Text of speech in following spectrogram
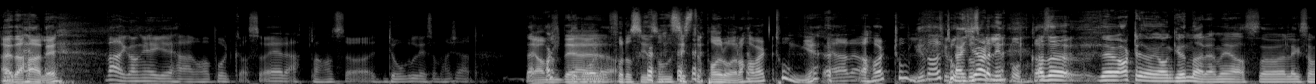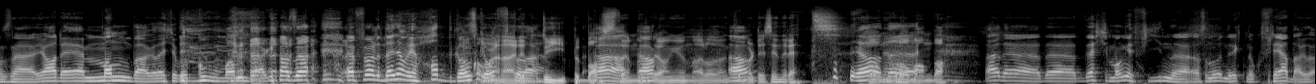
Nei, det er herlig. Hver gang jeg er her og har podkast, så er det et eller annet så dårlig som har skjedd. Det er Ja, men det, dårlig. da. for å si det sånn, de siste par åra har vært tunge. Ja, det har vært tunge, det har vært tungt å spille inn podkast. Altså, det er jo artig når Jan Gunnar er med oss og liksom sånn her Ja, det er mandag, og det er ikke noe god mandag. Altså, jeg føler den har vi hatt ganske kommer den ofte. der dype bassstemmen Ja, ja. til Jan Gunnar, og den Ja. kommer til sin rett Ja, på en det- blåmandag. Nei, det, det, det er ikke mange fine Altså Nå er det riktignok fredag, da,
